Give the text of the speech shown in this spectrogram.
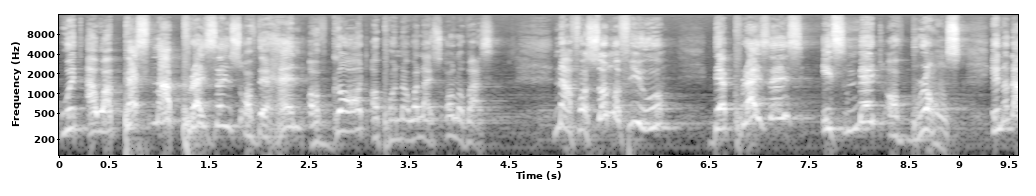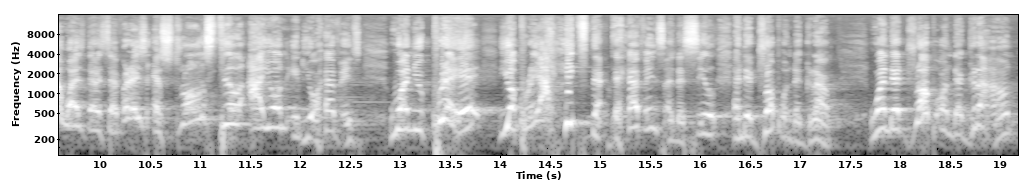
with our personal presence of the hand of God upon our lives, all of us. Now, for some of you, the presence is made of bronze. In other words, there is a very a strong steel iron in your heavens. When you pray, your prayer hits the, the heavens and the seal and they drop on the ground. When they drop on the ground,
